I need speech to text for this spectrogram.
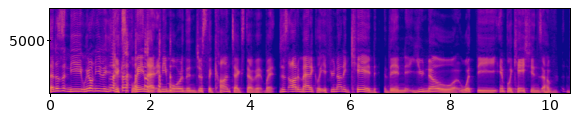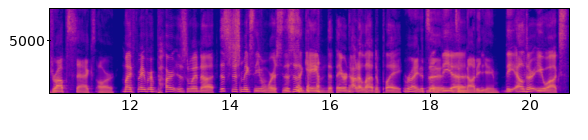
that doesn't need we don't need to explain that any more than just the context of it. But just automatically, if you're not a kid, then you know what the implications of dropped sacks are. My favorite part is when uh this just makes it even worse. This is a game that they are not allowed to play. Right. It's The- a the, it's uh, a naughty the- game. The elder Ewoks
